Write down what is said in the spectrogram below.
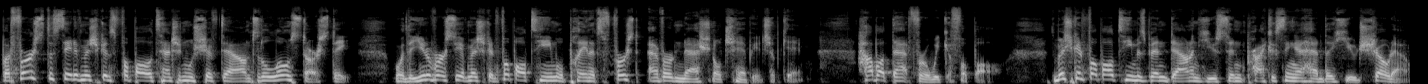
But first, the state of Michigan's football attention will shift down to the Lone Star State, where the University of Michigan football team will play in its first ever national championship game. How about that for a week of football? The Michigan football team has been down in Houston practicing ahead of the huge showdown.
